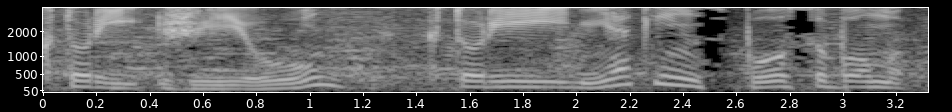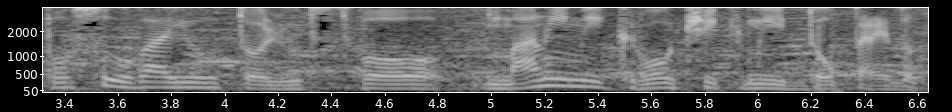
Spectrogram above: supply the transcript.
ktorí žijú, ktorí nejakým spôsobom posúvajú to ľudstvo malými krôčikmi dopredu.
